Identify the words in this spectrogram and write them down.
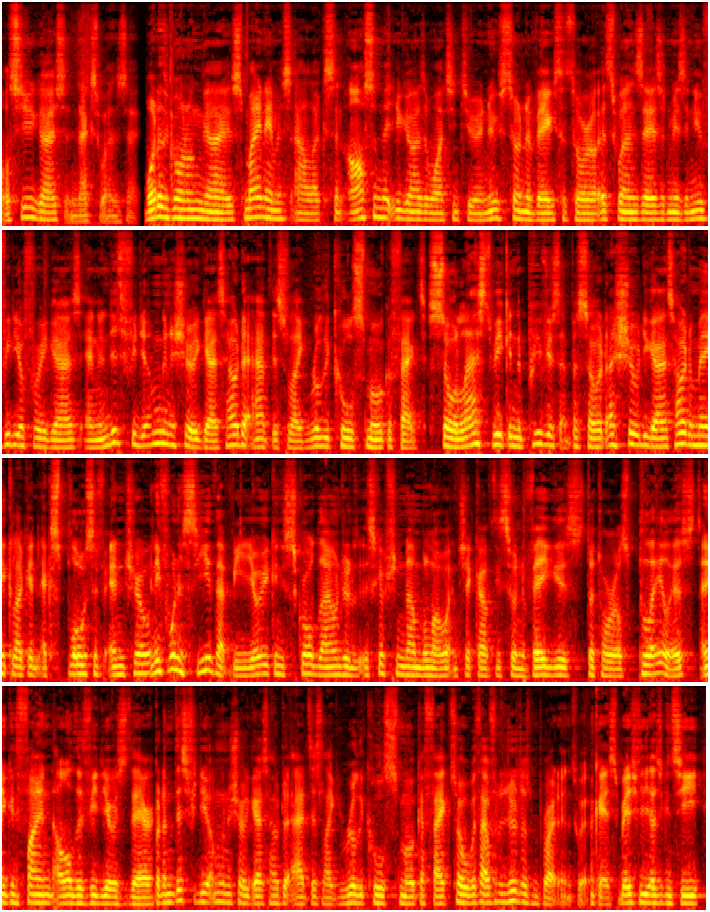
I'll see you guys next Wednesday. What is going on guys? My name is Alex and awesome that you guys are watching to a new Sony Vegas tutorial. It's Wednesday, so it means a new video for you guys. And in this video, I'm going to show you guys how to add this like really cool smoke effect. So last week in the previous episode, I showed you guys how to make like an explosive intro. And if you want to see that video, you can scroll down to the description down below and check out the Sony Vegas tutorials playlist and you can find all the videos there. But in this video I'm going to show you guys how to add this like really cool smoke effect. So without further ado let's jump right into it. Okay so basically as you can see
